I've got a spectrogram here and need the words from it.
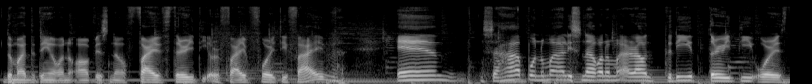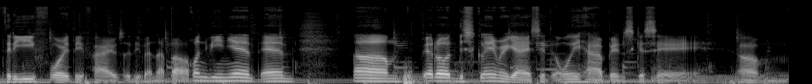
Dumadating ako ng office ng 5.30 or 5.45 and sa hapon umaalis na ako ng around 3.30 or 3.45 so di ba napaka-convenient. And um, pero disclaimer guys it only happens kasi um,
